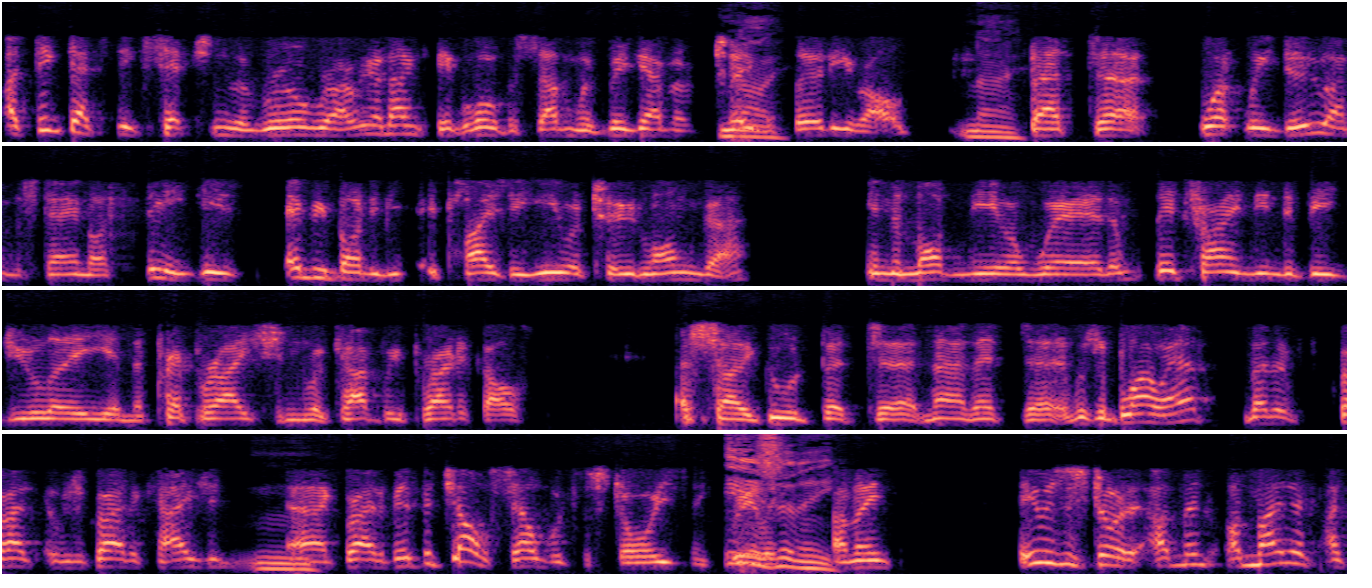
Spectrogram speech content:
I think that's the exception to the rule, Rory. I don't think all of a sudden we're big over a team No. 30 year olds. No. But uh, what we do understand, I think, is everybody plays a year or two longer in the modern era where they're, they're trained individually and the preparation, recovery protocols are so good. But uh, no, that uh, it was a blowout, but it was, great, it was a great occasion, uh, great event. But Joel Selwood's the story, isn't he? Really? Isn't he? I mean, he was a story. I mean, I made it. I,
